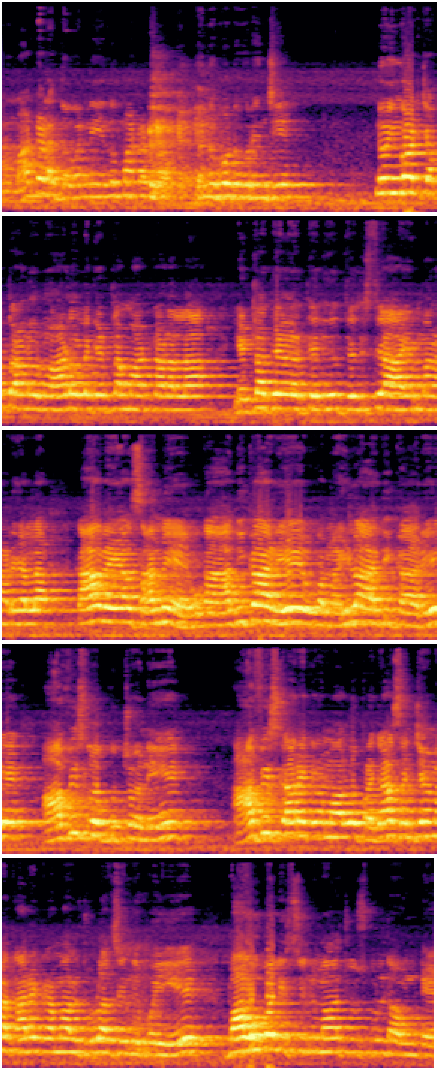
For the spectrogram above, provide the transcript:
నువ్వు మాట్లాడద్దు అవన్నీ ఎందుకు మాట్లాడుతావు? వెన్నుపోటు గురించి. నువ్వు ఇంకోటి చెప్తాను నువ్వు ఆడవాళ్ళకి ఎట్లా మాట్లాడాలా? ఎట్లా తె- తెలి తెలిస్తే ఆయమ్మని అడగల్లా? కాదయ్యా స్వామి ఒక అధికారి ఒక మహిళా అధికారి ఆఫీస్లో కూర్చొని ఆఫీస్ కార్యక్రమాలు ప్రజా సంక్షేమ కార్యక్రమాలు చూడాల్సింది పోయి బాహుబలి సినిమా చూసుకుంటా ఉంటే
